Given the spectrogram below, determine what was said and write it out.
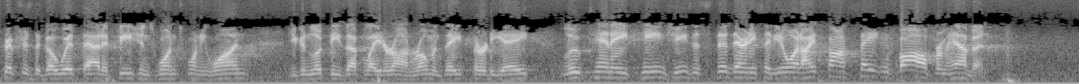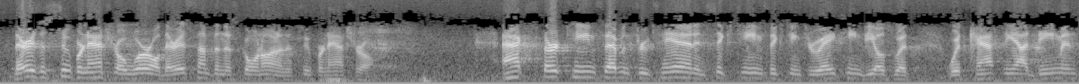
scriptures that go with that. Ephesians 1.21. You can look these up later on. Romans 8.38. Luke 10.18. Jesus stood there and he said, you know what? I saw Satan fall from heaven. There is a supernatural world. There is something that's going on in the supernatural. Acts 13, 7 through 10 and 16, 16 through 18 deals with, with casting out demons.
